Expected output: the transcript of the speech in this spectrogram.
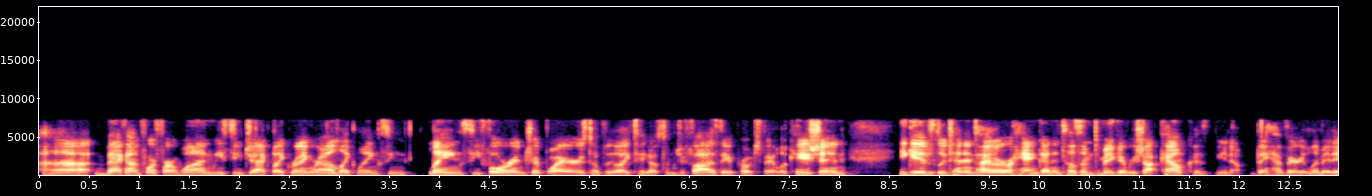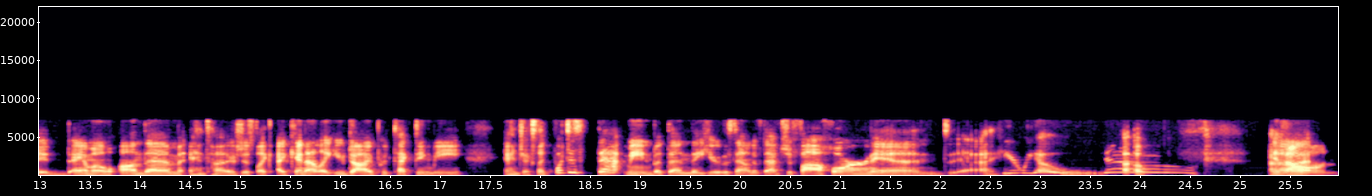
Uh, back on 441, we see Jack like running around like laying, C- laying C4 and tripwires to hopefully like take out some Jaffa as they approach their location. He gives Lieutenant Tyler a handgun and tells him to make every shot count because, you know, they have very limited ammo on them. And Tyler's just like, I cannot let you die protecting me. And Jack's like, what does that mean? But then they hear the sound of that Jaffa horn and uh, here we go. It's Uh, on.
